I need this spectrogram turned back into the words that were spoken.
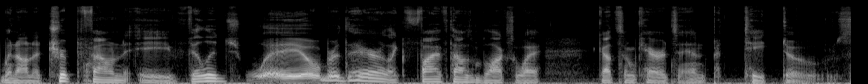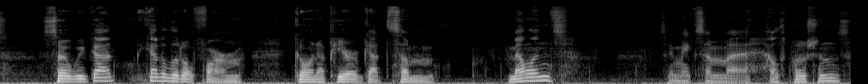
went on a trip, found a village way over there, like five thousand blocks away. Got some carrots and potatoes. So we've got we got a little farm going up here. I've got some melons. So I make some uh, health potions.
